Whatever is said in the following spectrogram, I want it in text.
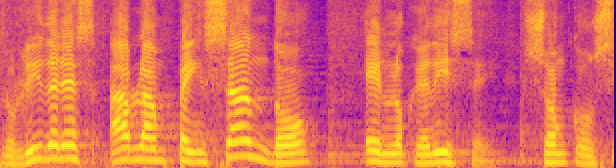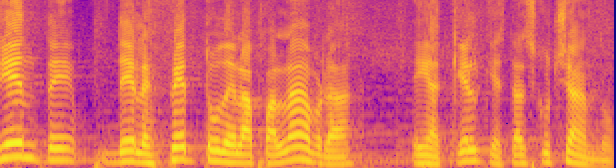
Los líderes hablan pensando en lo que dice. Son conscientes del efecto de la palabra en aquel que está escuchando.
